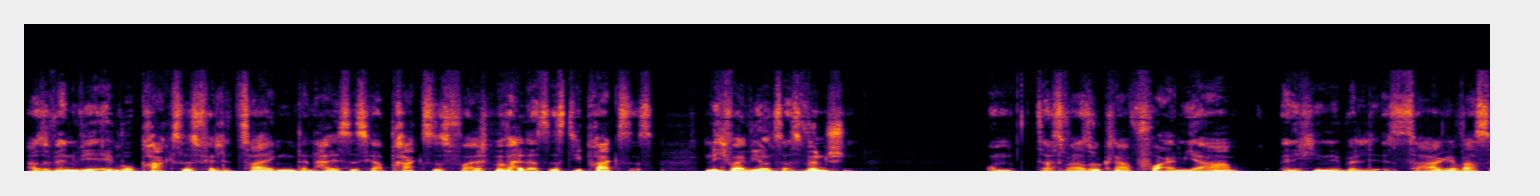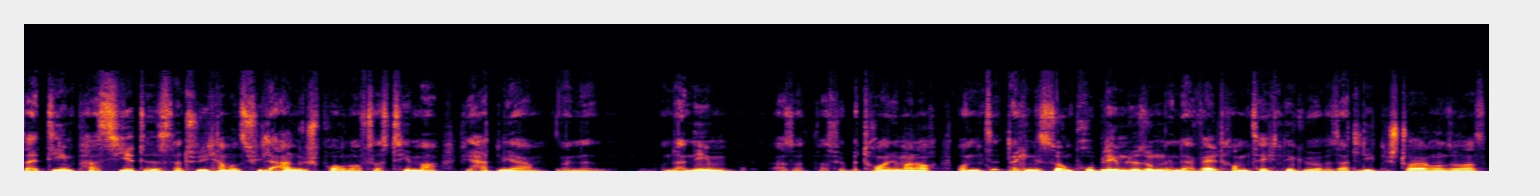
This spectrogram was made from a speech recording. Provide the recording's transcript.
Also wenn wir irgendwo Praxisfälle zeigen, dann heißt es ja Praxisfall, weil das ist die Praxis. Nicht, weil wir uns das wünschen. Und das war so knapp vor einem Jahr. Wenn ich Ihnen sage, was seitdem passiert ist, natürlich haben uns viele angesprochen auf das Thema. Wir hatten ja ein Unternehmen, also was wir betreuen immer noch, und da ging es so um Problemlösungen in der Weltraumtechnik über Satellitensteuerung und sowas.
